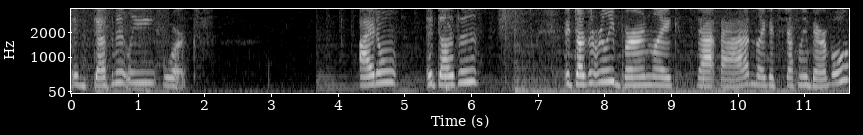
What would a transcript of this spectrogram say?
It definitely works. I don't, it doesn't, it doesn't really burn like that bad. Like it's definitely bearable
